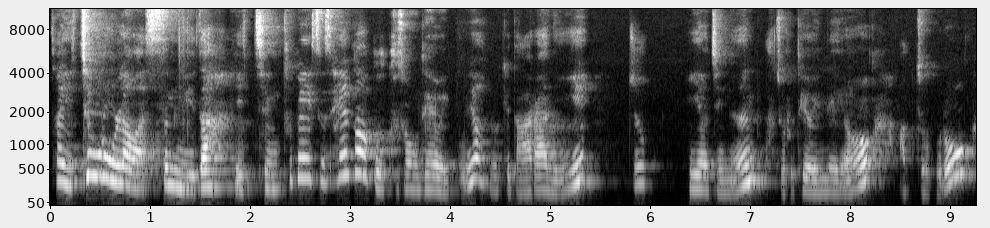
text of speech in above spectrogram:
자, 2층으로 올라왔습니다. 2층 투베이스 3가구 구성되어 있고요. 이렇게 나란히 쭉 이어지는 구조로 되어 있네요. 앞쪽으로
